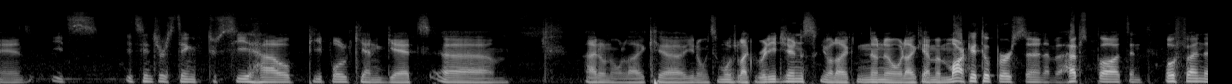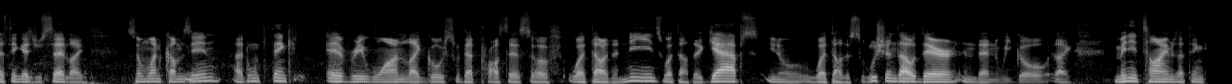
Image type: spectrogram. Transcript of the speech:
and it's it's interesting to see how people can get um i don't know like uh, you know it's almost like religions. You're like no no like i'm a marketer person i'm a hubspot. And often i think as you said like someone comes mm. in i don't think everyone like goes through that process of what are the needs what are the gaps you know what are the solutions out there and then we go like many times i think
